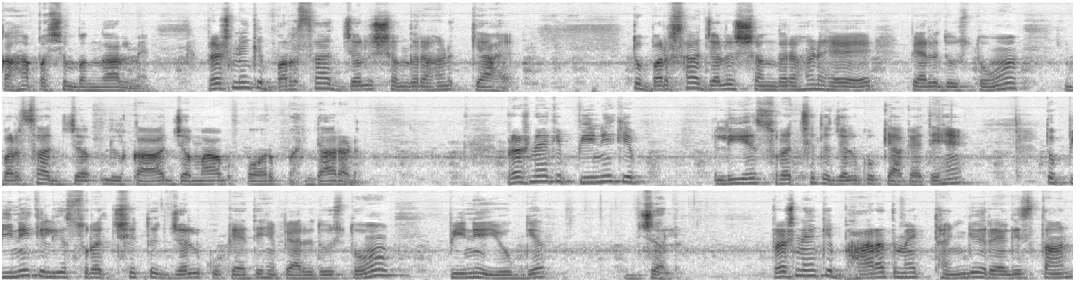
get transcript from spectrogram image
कहाँ? पश्चिम बंगाल में। प्रश्न है कि वर्षा जल संग्रहण क्या है? तो वर्षा जल संग्रहण है, प्यारे दोस्तों। वर्षा जल का जमाव और भंडारण। प्रश्न है कि पीने के लिए सुरक्षित जल को क्या कहते हैं? तो पीने के लिए सुरक्षित जल को कहते हैं, प्यारे दोस्तों, पीने योग्य जल। प्रश्न है कि भारत में ठंडे रेगिस्तान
